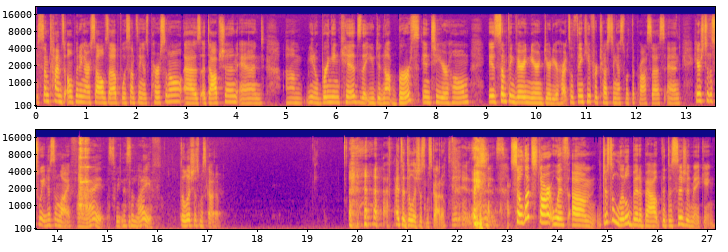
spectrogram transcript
sometimes opening ourselves up with something as personal as adoption and um, you know, bringing kids that you did not birth into your home is something very near and dear to your heart. So thank you for trusting us with the process. And here's to the sweetness in life. All right, sweetness in life. Delicious Moscato. it's a delicious Moscato. It is. It is. so let's start with um, just a little bit about the decision making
